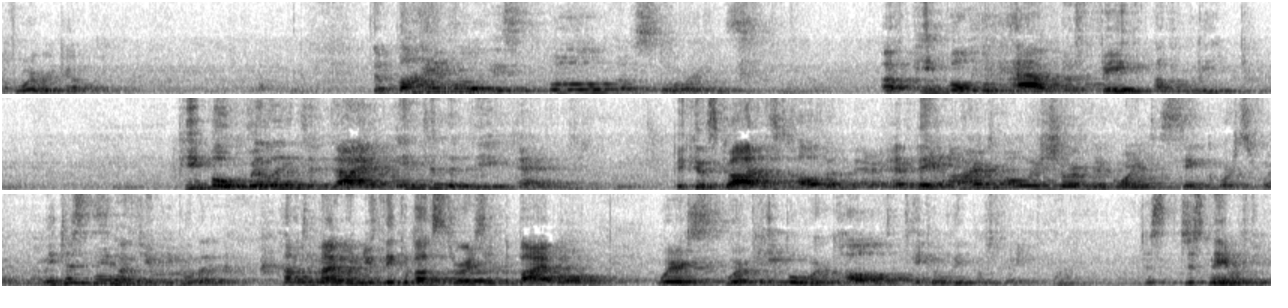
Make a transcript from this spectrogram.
of where we're going. The Bible is full of stories of people who have the faith of leap. People willing to dive into the deep end because God has called them there, and they aren't always sure if they're going to sink or swim. I mean, just name a few people that come to mind when you think about stories of the Bible where, where people were called to take a leap of faith. Just, just name a few.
